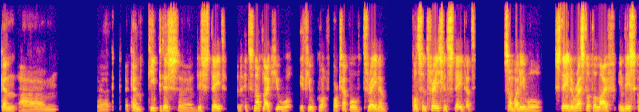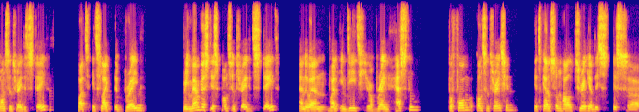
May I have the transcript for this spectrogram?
can um, uh, can keep this uh, this state. And it's not like you will, if you, for example, train a concentration state that somebody will stay the rest of the life in this concentrated state. But it's like the brain remembers this concentrated state, and when when indeed your brain has to perform concentration, it can somehow trigger this this uh,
